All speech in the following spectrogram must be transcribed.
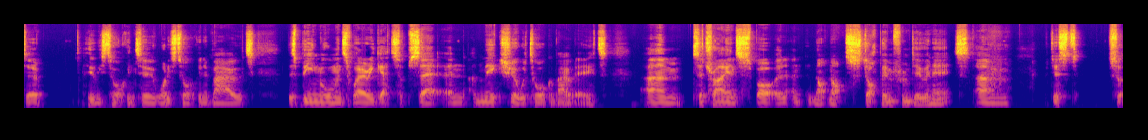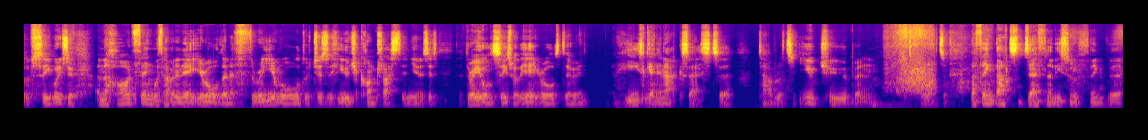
to who he's talking to, what he's talking about. There's been moments where he gets upset, and, make sure we talk about it um, to try and spot and, and, not not stop him from doing it. Um, just sort of see what he's doing. And the hard thing with having an eight year old and a three year old, which is a huge contrast in years, is the three year old sees what the eight year old's doing, and he's mm. getting access to tablets and YouTube and all that. I think that's definitely something that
